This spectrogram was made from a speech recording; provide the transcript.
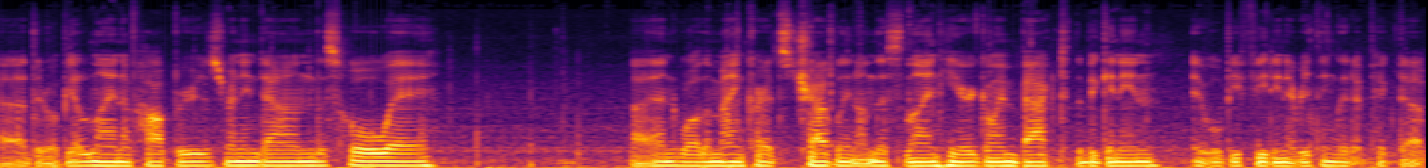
uh, there will be a line of hoppers running down this whole way uh, and while the minecart's traveling on this line here going back to the beginning it will be feeding everything that it picked up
